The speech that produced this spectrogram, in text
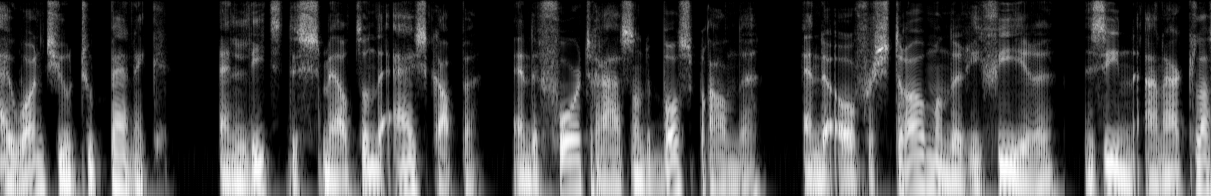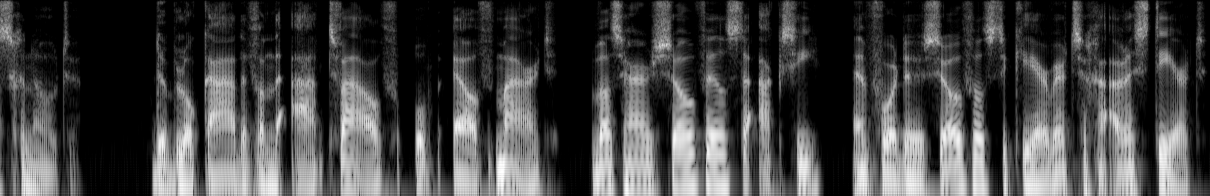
I want you to panic. En liet de smeltende ijskappen en de voortrazende bosbranden en de overstromende rivieren zien aan haar klasgenoten. De blokkade van de A12 op 11 maart was haar zoveelste actie en voor de zoveelste keer werd ze gearresteerd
